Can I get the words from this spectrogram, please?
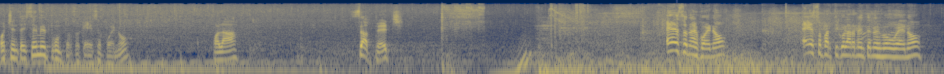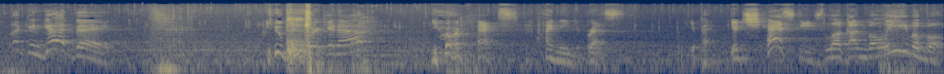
86 mil puntos, ok, eso es bueno. Hola. Sup, bitch. Eso no es bueno. Eso particularmente no es muy bueno. Looking good, babe. You been working out? Your pecs. I mean your breasts. Your pec. Your chesties look unbelievable.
